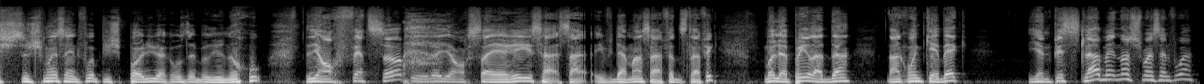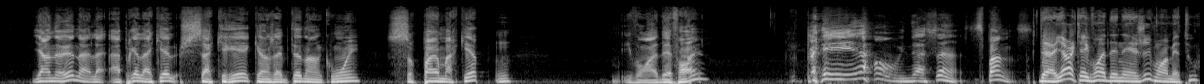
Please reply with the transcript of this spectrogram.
Je suis sur le chemin Sainte-Foy puis je pollue à cause de Bruno. ils ont refait ça, puis là, ils ont resserré. Ça, ça, évidemment, ça a fait du trafic. Moi, le pire là-dedans, dans le coin de Québec, il y a une piste cyclable maintenant sur chemin Sainte-Foy. Il y en a une après laquelle je sacrais quand j'habitais dans le coin sur Père Marquette. Hmm. Ils vont à défaire. Ben non, innocent, tu penses? D'ailleurs, quand ils vont à déneiger, ils vont en mettre où?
